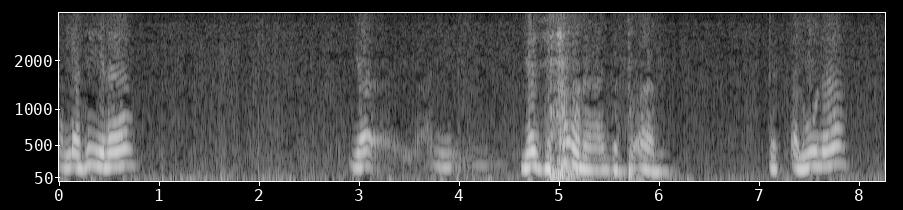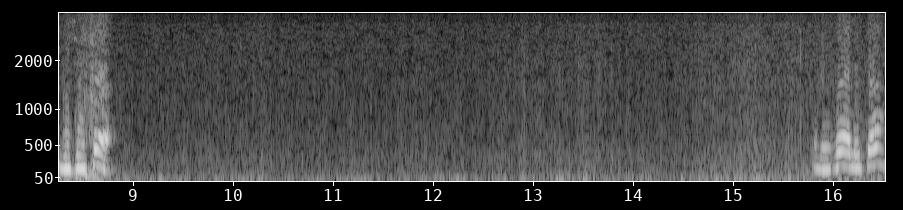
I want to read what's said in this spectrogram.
الذين يجحون عند السؤال. يسألون بجفاء. ولذلك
